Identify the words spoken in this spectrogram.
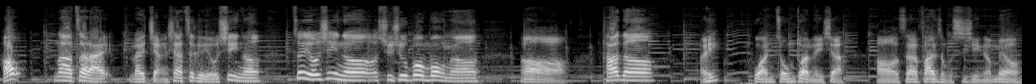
好，那再来来讲一下这个游戏呢。这游戏呢，咻咻蹦蹦呢，哦，它呢，哎，忽然中断了一下。好，在发生什么事情呢？没有，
